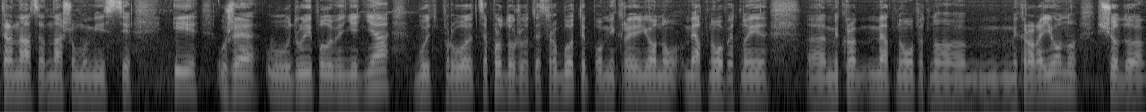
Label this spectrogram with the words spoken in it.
13 в нашому місті. І вже у другій половині дня будуть проводитися продовжуватись роботи по мікрорайону м'ятно-опитної е, мікро, м'ятно-опитного мікрорайону щодо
